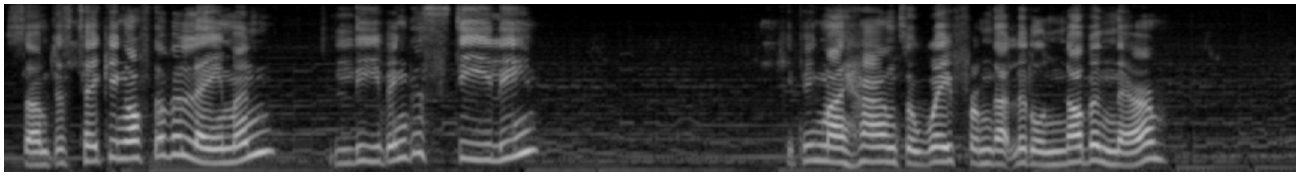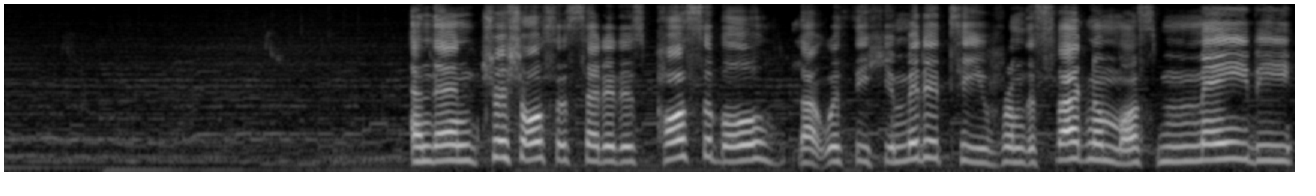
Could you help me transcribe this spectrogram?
So I'm just taking off the velamen, leaving the stele, Keeping my hands away from that little nubbin there. And then Trish also said it is possible that with the humidity from the sphagnum moss, maybe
